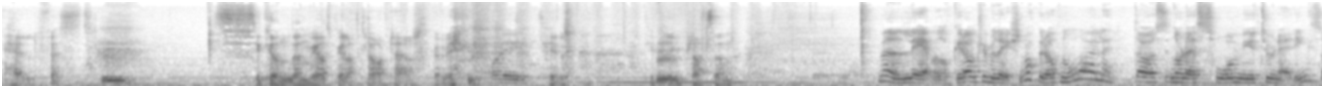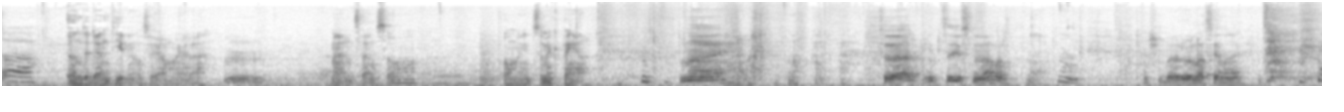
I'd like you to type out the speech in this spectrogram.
Hellfest. Sekunden vi har spelat klart här ska vi Oj. till, till flygplatsen. Men lever dere av Tribulation akkurat nå, da? eller? Det jo- når det er så mye turnering, så Under den tiden så gör man ju det. Men sen så får man ju inte så mycket pengar. Nej, tyvärr. Inte just nu i alla fall. Nej. Kanske börjar rulla senare.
